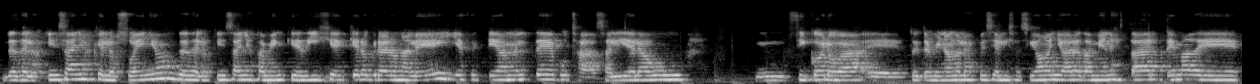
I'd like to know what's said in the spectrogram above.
Desde los 15 años que lo sueño, desde los 15 años también que dije, quiero crear una ley y efectivamente, pucha, salí de la U, mm, psicóloga, eh, estoy terminando la especialización y ahora también está el tema de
